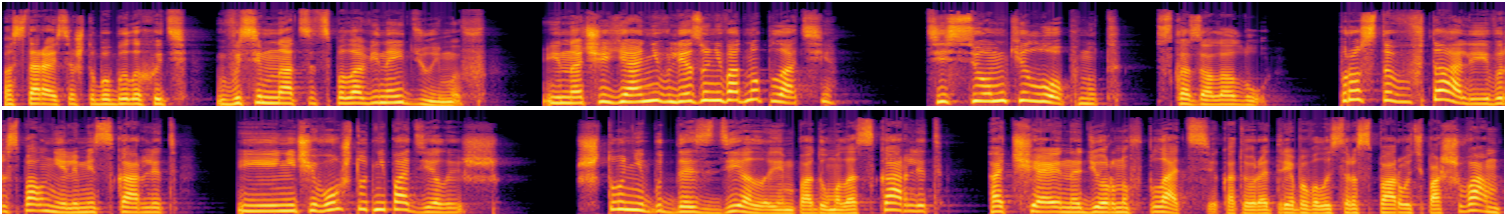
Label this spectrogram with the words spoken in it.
Постарайся, чтобы было хоть восемнадцать с половиной дюймов, иначе я не влезу ни в одно платье. Тесемки лопнут, сказала Лу. Просто в талии вы располнели, мисс Скарлетт, и ничего ж тут не поделаешь. Что-нибудь да сделаем, подумала Скарлетт, отчаянно дернув платье, которое требовалось распороть по швам,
